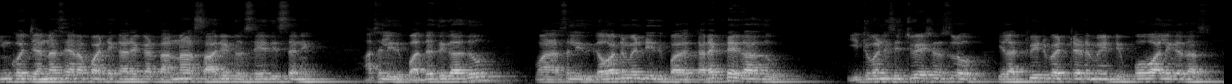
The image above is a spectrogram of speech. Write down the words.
ఇంకో జనసేన పార్టీ కార్యకర్త అన్న సారీ టు సే దిస్ అని అసలు ఇది పద్ధతి కాదు. మన అసలు ఇది గవర్నమెంట్ ఇది ప- కరెక్టే కాదు. ఇటువంటి సిచ్యువేషన్స్లో ఇలా ట్వీట్ పెట్టడం ఏంటి? పోవాలి కదా.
